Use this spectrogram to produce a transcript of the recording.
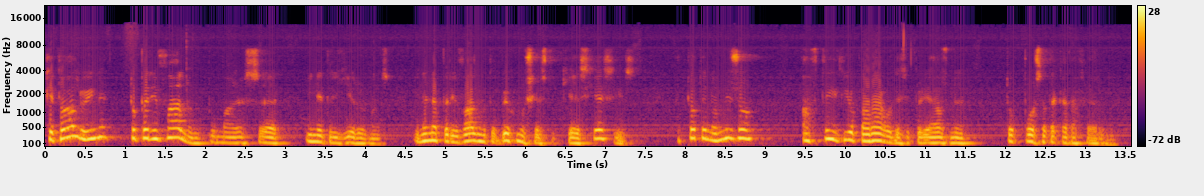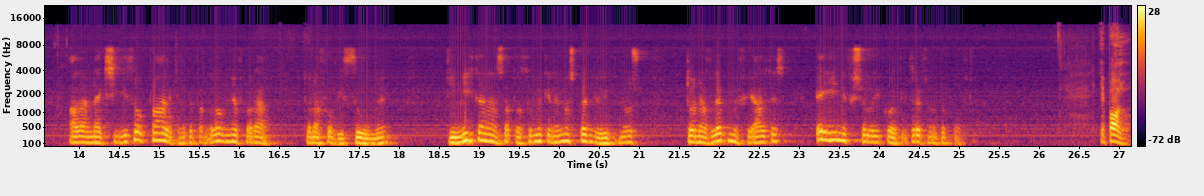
Και το άλλο είναι το περιβάλλον που μας ε, είναι τριγύρω μας είναι ένα περιβάλλον με το οποίο έχουμε ουσιαστικές σχέσεις, ε, τότε νομίζω αυτοί οι δύο παράγοντες επηρεάζουν το πώς θα τα καταφέρουμε. Αλλά να εξηγηθώ πάλι και να το επαναλάβω μια φορά, το να φοβηθούμε, τη νύχτα να αναστατωθούμε και να μας παίρνει ο ύπνος, το να βλέπουμε φιάλτες, ε, είναι φυσιολογικό, επιτρέψτε να το πω αυτό. Λοιπόν,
